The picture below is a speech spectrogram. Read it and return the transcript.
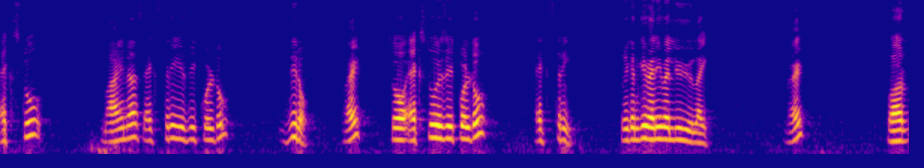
x 2 minus x 3 is equal to 0 right. So, x 2 is equal to x 3. So, you can give any value you like right for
